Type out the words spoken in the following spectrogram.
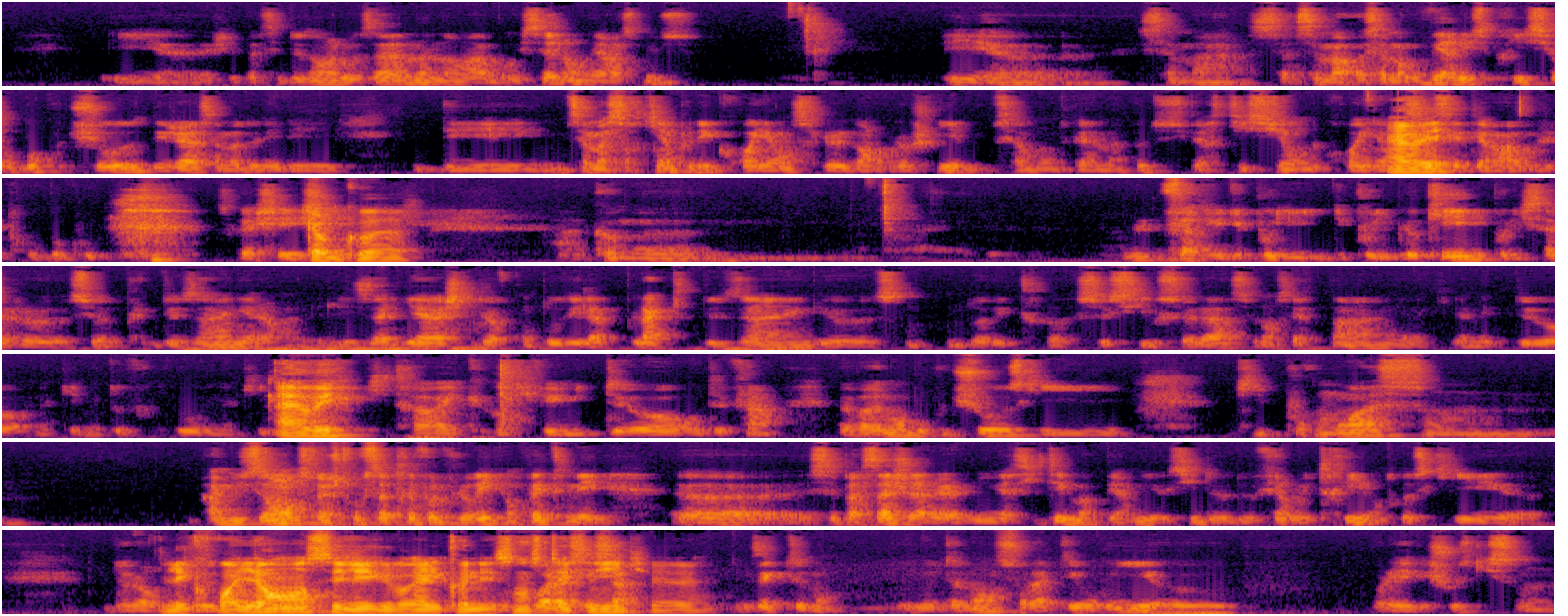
Et euh, j'ai passé deux ans à Lausanne, un an à Bruxelles en Erasmus. Et euh, ça m'a ça, ça m'a ça m'a ouvert l'esprit sur beaucoup de choses. Déjà, ça m'a donné des des ça m'a sorti un peu des croyances le- dans l'horlogerie. Ça montre quand même un peu de superstition, de croyances, Ah etc. Où je trouve beaucoup. En tout cas, chez, Comme chez- quoi comme euh, faire du, du, poly, du polybloqué, du polissage euh, sur une plaque de zinc. Alors, les alliages qui doivent composer la plaque de zinc euh, sont, doivent être ceci ou cela selon certains. Il y en a qui la mettent dehors, il y en a qui la mettent au frigo, il y en a qui, Ah oui. qui travaillent que quand il fait humide dehors. Ou de, enfin, euh, vraiment beaucoup de choses qui, qui pour moi sont amusantes. Enfin, je trouve ça très folklorique en fait, mais euh, ce passage à l'université m'a permis aussi de, de faire le tri entre ce qui est euh, de l'ordre Les de- croyances et les vraies connaissances Voilà, techniques. euh, Exactement. Et notamment sur la théorie, euh, voilà, il y a des choses qui sont,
